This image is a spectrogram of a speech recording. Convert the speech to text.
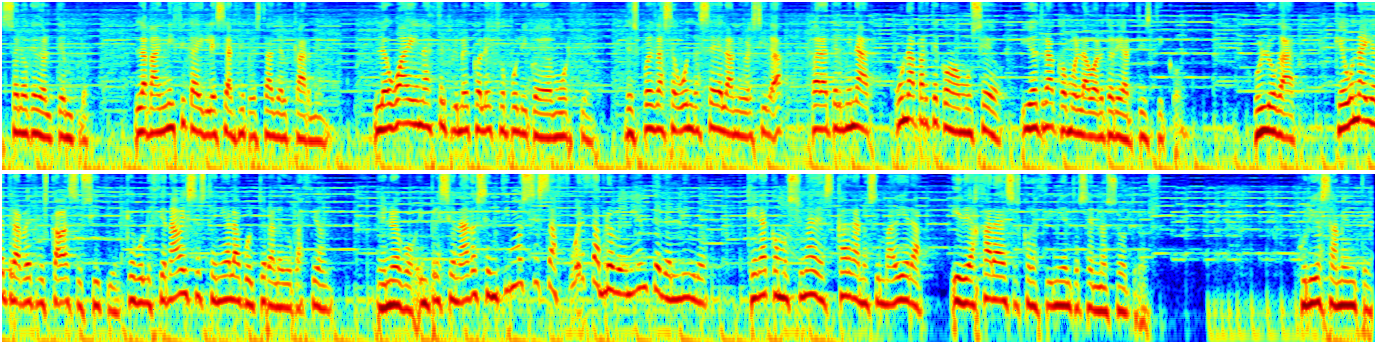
solo quedó el templo, la magnífica iglesia arciprestal del Carmen. Luego ahí nace el primer colegio público de Murcia, después la segunda sede de la universidad, para terminar una parte como museo y otra como laboratorio artístico. Un lugar que una y otra vez buscaba su sitio, que evolucionaba y sostenía la cultura, la educación. De nuevo, impresionados, sentimos esa fuerza proveniente del libro, que era como si una descarga nos invadiera y dejara esos conocimientos en nosotros. Curiosamente,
